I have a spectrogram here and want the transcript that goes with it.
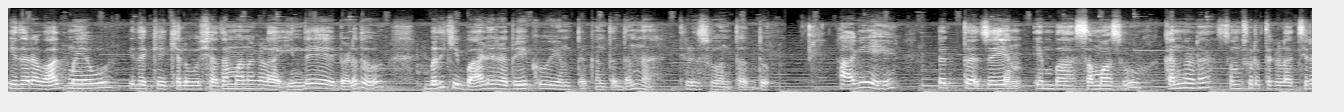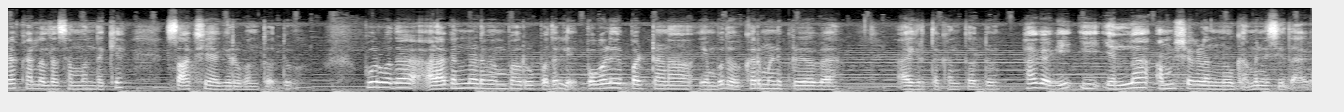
ಇದರ ವಾಗ್ಮಯವು ಇದಕ್ಕೆ ಕೆಲವು ಶತಮಾನಗಳ ಹಿಂದೆಯೇ ಬೆಳೆದು ಬದುಕಿ ಬಾಳಿರಬೇಕು ಎಂಬತಕ್ಕಂಥದ್ದನ್ನು ತಿಳಿಸುವಂಥದ್ದು. ಹಾಗೆಯೇ ಪೆತ್ತ ಜಯನ್ ಎಂಬ ಸಮಾಸವು ಕನ್ನಡ ಸಂಸ್ಕೃತಗಳ ಚಿರಕಾಲದ ಸಂಬಂಧಕ್ಕೆ ಸಾಕ್ಷಿಯಾಗಿರುವಂಥದ್ದು. ಪೂರ್ವದ ಅಳಗನ್ನಡವೆಂಬ ರೂಪದಲ್ಲಿ ಪೊಗಳೆ ಪಟ್ಟಣ ಎಂಬುದು ಕರ್ಮಣಿ ಪ್ರಯೋಗ ಆಗಿರ್ತಕ್ಕಂಥದ್ದು. ಹಾಗಾಗಿ ಈ ಎಲ್ಲ ಅಂಶಗಳನ್ನು ಗಮನಿಸಿದಾಗ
